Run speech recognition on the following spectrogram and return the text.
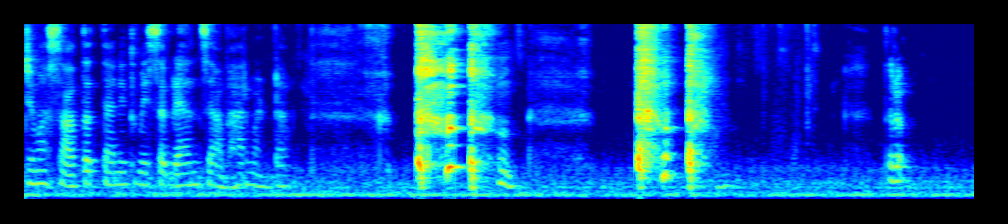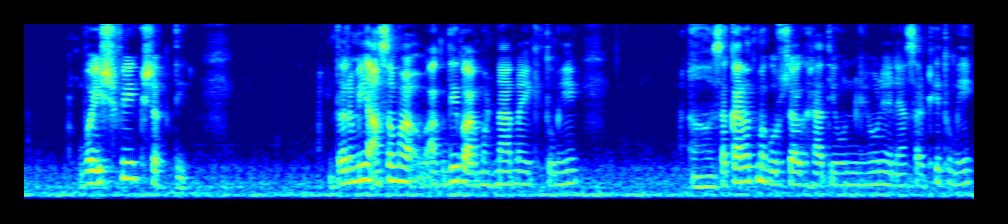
जेव्हा सातत्याने तुम्ही सगळ्यांचे आभार मानता. तर वैश्विक शक्ती. तर मी असं अगदी बा- म्हणणार नाही की तुम्ही सकारात्मक ऊर्जा घरात येऊन घेऊन येण्यासाठी तुम्ही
